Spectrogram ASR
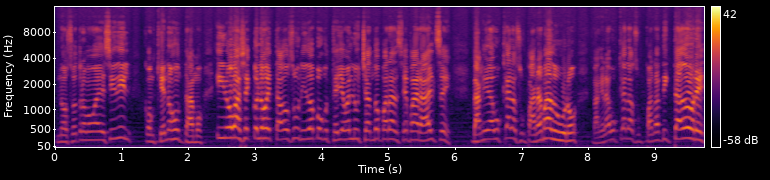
nosotros vamos a decidir con quién nos juntamos. Y no va a ser con los Estados Unidos porque ustedes llevan luchando para separarse. Van a ir a buscar a su pana Maduro, van a ir a buscar a sus panas dictadores,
